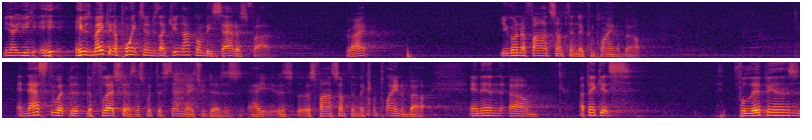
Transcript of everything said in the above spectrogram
You know, you, he, he was making a point to him. He's like, You're not going to be satisfied, right? You're going to find something to complain about. And that's what the, the flesh does. That's what the sin nature does. Is hey, let's, let's find something to complain about. And then um, I think it's Philippians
